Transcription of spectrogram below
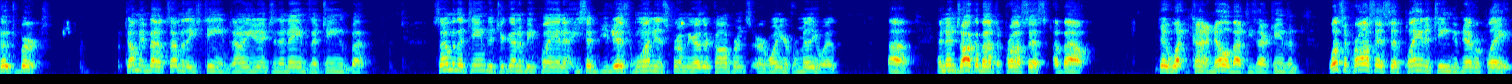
Coach Birks, tell me about some of these teams. I know you mentioned the names of the teams, but some of the teams that you're going to be playing. You said you just one is from your other conference or one you're familiar with, uh, and then talk about the process about what you kind of know about these other teams and what's the process of playing a team you've never played.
